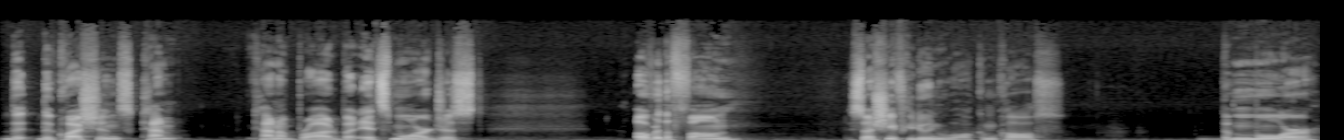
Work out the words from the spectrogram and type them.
the the question's kind kind of broad, but it's more just over the phone, especially if you're doing welcome calls. The more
